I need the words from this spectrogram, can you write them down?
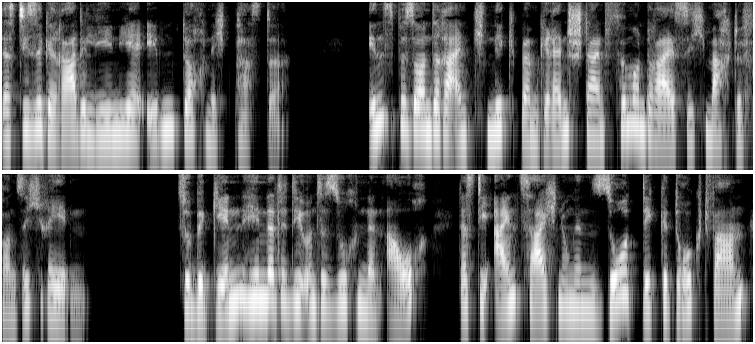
dass diese gerade Linie eben doch nicht passte. Insbesondere ein Knick beim Grenzstein 35 machte von sich reden. Zu Beginn hinderte die Untersuchenden auch, dass die Einzeichnungen so dick gedruckt waren,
